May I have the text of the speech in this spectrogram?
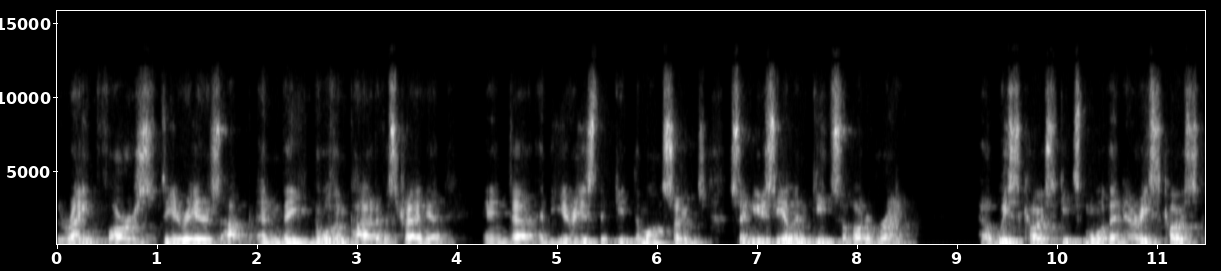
the rainforest areas up in the northern part of Australia and, uh, and the areas that get the monsoons. So New Zealand gets a lot of rain. Our west coast gets more than our east coast.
